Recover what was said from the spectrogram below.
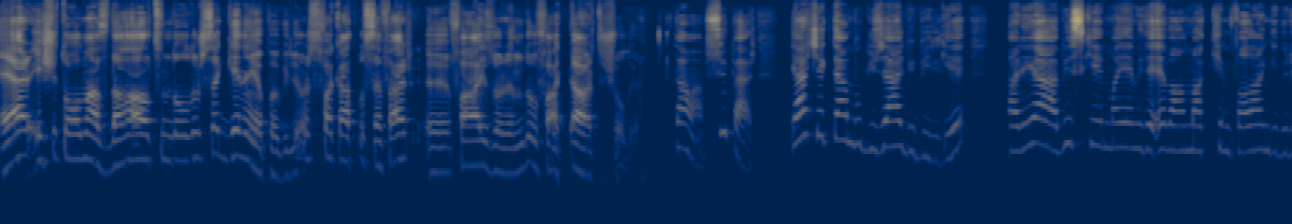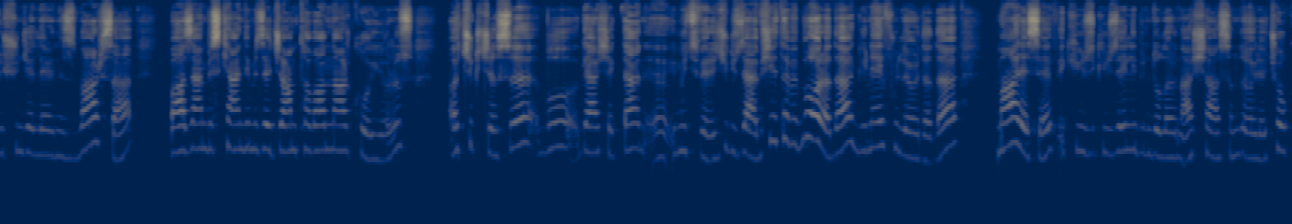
Eğer eşit olmaz, daha altında olursa gene yapabiliyoruz. Fakat bu sefer e, faiz oranında ufak bir artış oluyor. Tamam süper. Gerçekten bu güzel bir bilgi. Hani ya biz ki Miami'de ev almak kim falan gibi düşünceleriniz varsa bazen biz kendimize cam tavanlar koyuyoruz. Açıkçası bu gerçekten e, ümit verici güzel bir şey. Tabii bu arada Güney Florida'da maalesef 200-250 bin doların aşağısında öyle çok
